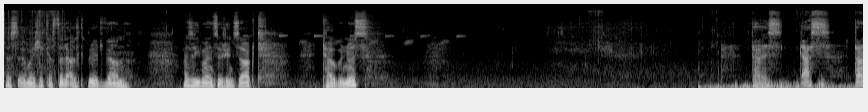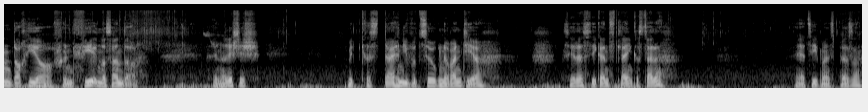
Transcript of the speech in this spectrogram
dass irgendwelche Kristalle ausgebildet werden. Also wie man so schön sagt, taube Nuss. Da ist das dann doch hier schon viel interessanter. Eine richtig mit Kristallen überzogene Wand hier. Seht ihr das? Die ganz kleinen Kristalle. Jetzt sieht man es besser.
